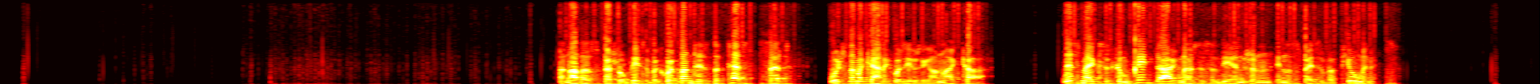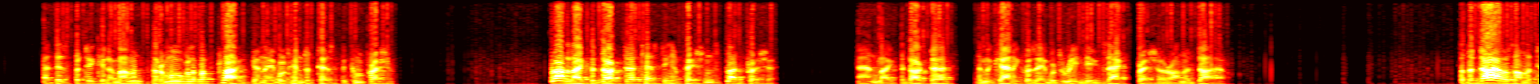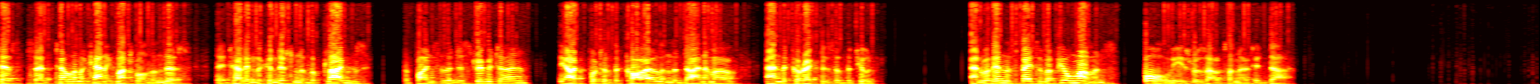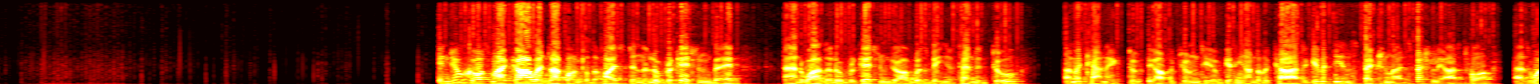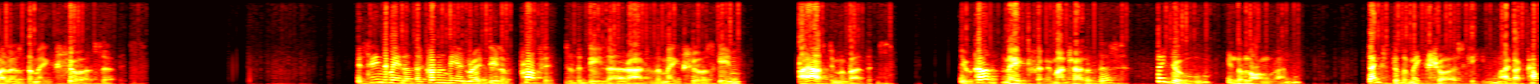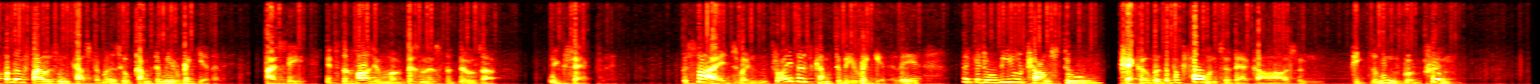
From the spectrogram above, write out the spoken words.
Another special piece of equipment is the test set which the mechanic was using on my car. This makes a complete diagnosis of the engine in the space of a few minutes. At this particular moment, the removal of a plug enabled him to test the compression. Rather like the doctor testing a patient's blood pressure. And like the doctor, the mechanic was able to read the exact pressure on a dial. But the dials on the test set tell the mechanic much more than this. They tell him the condition of the plugs, the points of the distributor, the output of the coil and the dynamo, and the correctness of the tuning. And within the space of a few moments, all these results are noted down. In due course, my car went up onto the hoist in the lubrication bay, and while the lubrication job was being attended to, a mechanic took the opportunity of getting under the car to give it the inspection I'd specially asked for, as well as the make sure service. It seemed to me that there couldn't be a great deal of profit to the dealer out of the make sure scheme. I asked him about this. You can't make very much out of this. I do, in the long run. Thanks to the Make Sure scheme, I've a couple of thousand customers who come to me regularly. I see. It's the volume of business that builds up. Exactly. Besides, when drivers come to me regularly, I get a real chance to check over the performance of their cars and keep them in good trim.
